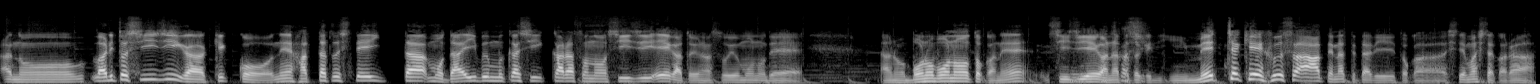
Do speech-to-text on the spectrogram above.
あのー割と CG が結構ね、発達していった、もうだいぶ昔からその CG 映画というのはそういうもので、あの、ボノボノとかね、CG 映画になった時に、めっちゃ毛風さーってなってたりとかしてましたから、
